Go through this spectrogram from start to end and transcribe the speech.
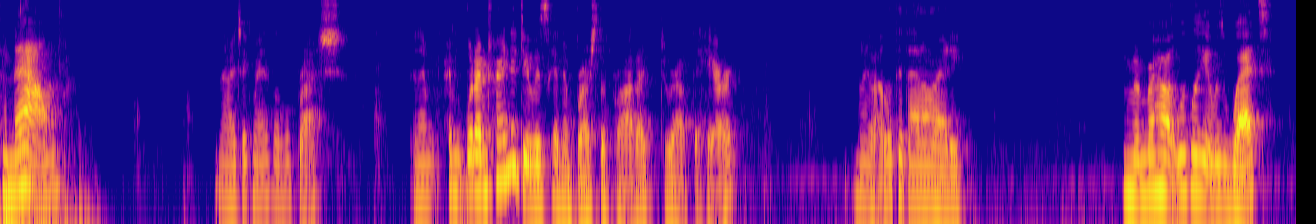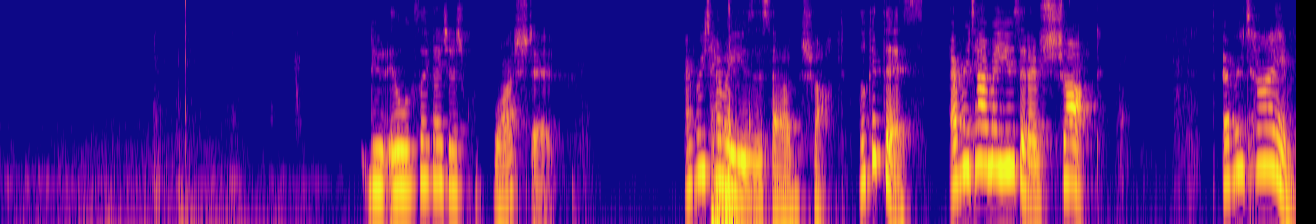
So now, now I take my little brush and I'm, I'm, what I'm trying to do is kind of brush the product throughout the hair. Oh my God, look at that already. Remember how it looked like it was wet? Dude, it looks like I just washed it. Every time I use this, I'm shocked. Look at this. Every time I use it, I'm shocked. Every time.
